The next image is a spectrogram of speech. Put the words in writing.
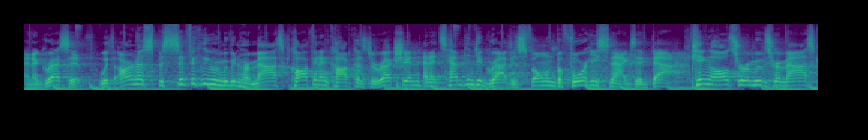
and aggressive, with Arna specifically removing her mask, coughing in Khadka's direction, and attempting to grab his phone before he snags it back. King also removes her mask,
